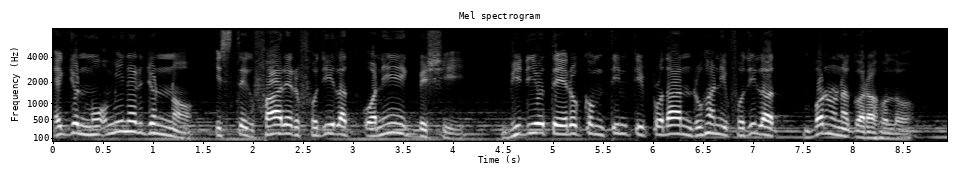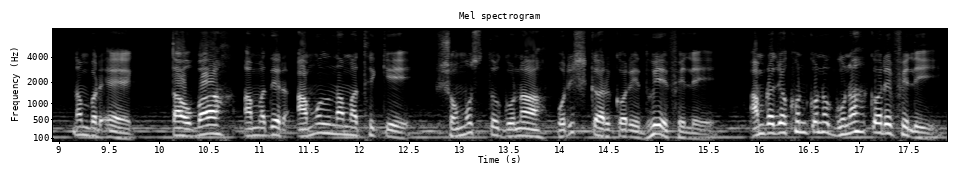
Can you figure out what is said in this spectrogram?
একজন মুমিনের জন্য ইস্তেগফারের ফজিলত অনেক বেশি। ভিডিওতে এরকম তিনটি প্রধান রুহানি ফজিলত বর্ণনা করা হলো। নম্বর এক, তাওবাহ আমাদের আমল নামা থেকে সমস্ত গুনাহ পরিষ্কার করে ধুয়ে ফেলে। আমরা যখন কোনো গুনাহ করে ফেলি,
